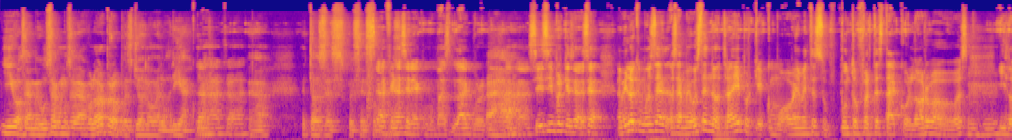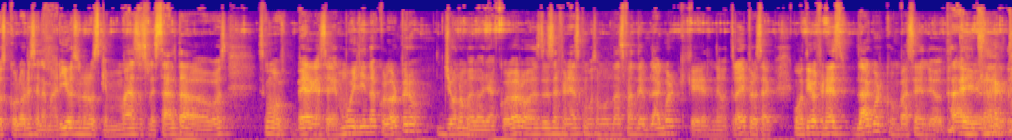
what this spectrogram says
Y, o sea, me gusta cómo se ve a color, pero pues yo no me lo haría. ajá, ajá. Ajá. Entonces, pues eso. Al final sería como más Blackwork. Ajá. Ajá. Sí, sí, porque o sea, a mí lo que me gusta, o sea, me gusta el Neotray porque como obviamente su punto fuerte está a color, vos. Ujú. Y los colores, el amarillo es uno de los que más resalta, vos. Es como, verga, se ve muy lindo a color, pero yo no me lo haría a color, ¿vos? Entonces al final es como somos más fan del Blackwork que el Neotray, pero o sea, como te digo, al final es Blackwork con base en Neotray. ¿no? Exacto.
